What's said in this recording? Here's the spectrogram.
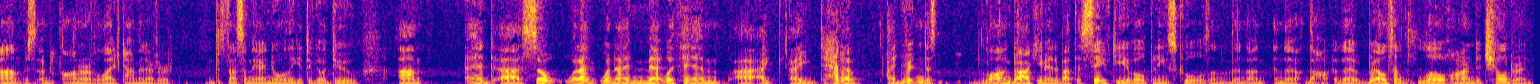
Um, it's an honor of a lifetime. I never, it's not something I normally get to go do. Um, and uh, so what I, when I met with him, I, I had a, I'd written this long document about the safety of opening schools and the, and the, the, the relative low harm to children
